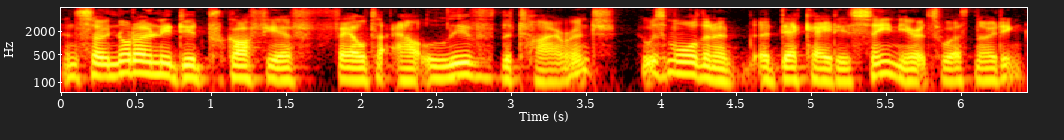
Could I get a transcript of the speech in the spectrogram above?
And so not only did Prokofiev fail to outlive the tyrant, who was more than a, a decade his senior, it's worth noting,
